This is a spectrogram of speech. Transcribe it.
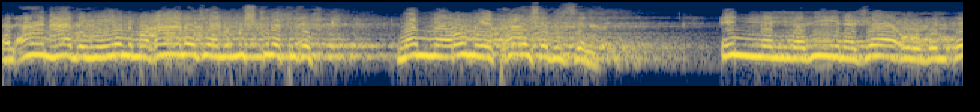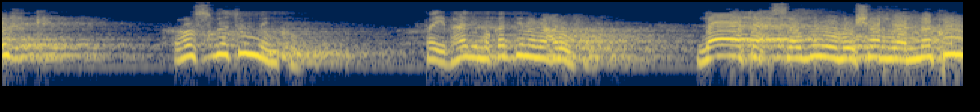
الآن هذه هي المعالجة لمشكلة الإفك. لما رميت عائشة بالزنا. إن الذين جاءوا بالإفك عصبة منكم. طيب هذه مقدمة معروفة. لا تحسبوه شرا لكم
